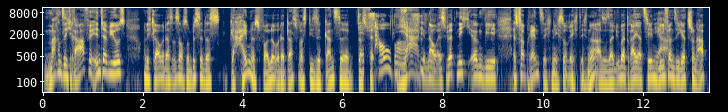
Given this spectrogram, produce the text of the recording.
machen sich rar für Interviews und ich glaube, das ist auch so ein bisschen das Geheimnisvolle oder das, was diese ganze das Der Zauber. Ja, genau. Es wird nicht irgendwie, es verbrennt sich nicht so richtig. Ne? Also seit über drei Jahrzehnten Ja. liefern sie jetzt schon ab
